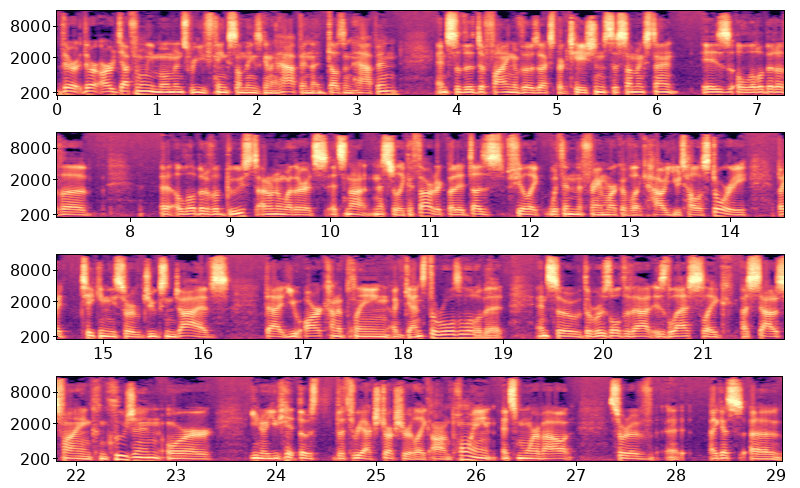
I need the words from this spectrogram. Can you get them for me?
there there are definitely moments where you think something's going to happen that doesn't happen, and so the defying of those expectations to some extent is a little bit of a a little bit of a boost. I don't know whether it's it's not necessarily cathartic, but it does feel like within the framework of like how you tell a story by taking these sort of jukes and jives that you are kind of playing against the rules a little bit, and so the result of that is less like a satisfying conclusion or you know you hit those the three act structure like on point. It's more about sort of uh, I guess. Uh,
